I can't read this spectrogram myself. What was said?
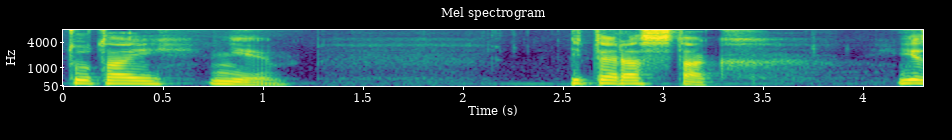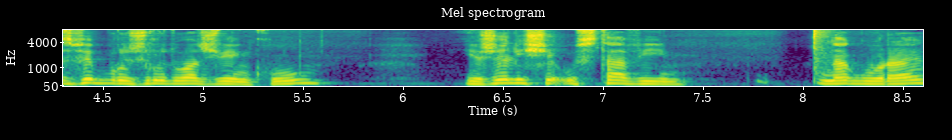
tutaj nie. I teraz tak. Jest wybór źródła dźwięku. Jeżeli się ustawi na górę,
